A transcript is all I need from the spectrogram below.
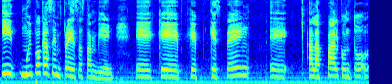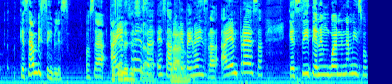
y muy pocas empresas también eh, que, que, estén eh, a la par con todo, que sean visibles. O sea, hay empresas, exacto, que estén registradas. Hay empresas que sí tienen un buen dinamismo,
